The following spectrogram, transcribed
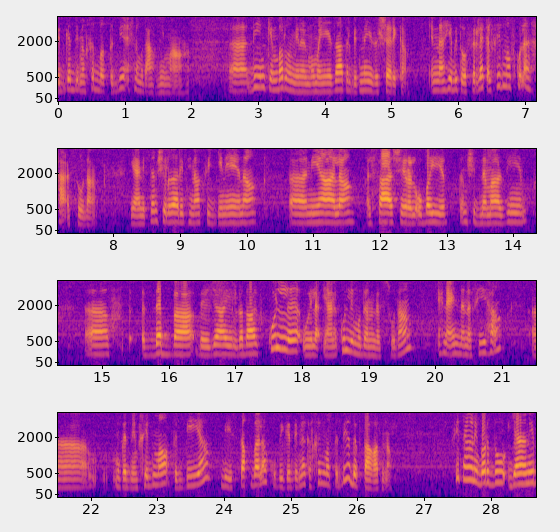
بتقدم الخدمة الطبية إحنا متعاقدين معاها. آه، دي يمكن برضو من المميزات اللي بتميز الشركة إنها هي بتوفر لك الخدمة في كل أنحاء السودان. يعني بتمشي الغارب هناك في الجنينة آه، نيالة الفاشر الأبيض تمشي الدمازين آه، الدبة بجاي القضاء في كل ولا يعني كل مدن السودان إحنا عندنا فيها آه، مقدم خدمة طبية بيستقبلك وبيقدم لك الخدمة الطبية ببطاقتنا. في تاني برضو جانب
